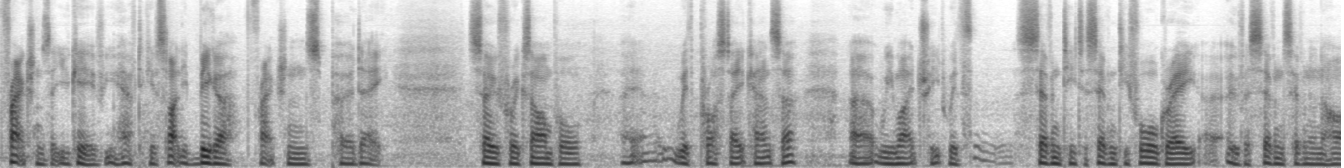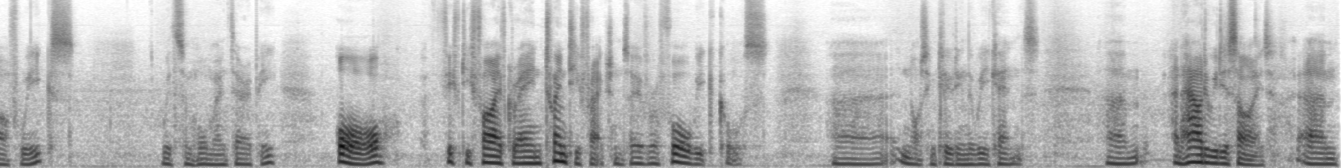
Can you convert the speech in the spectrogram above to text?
fractions that you give, you have to give slightly bigger fractions per day. So, for example, uh, with prostate cancer, uh, we might treat with 70 to 74 gray uh, over seven, seven and a half weeks with some hormone therapy, or 55 gray in 20 fractions over a four week course, uh, not including the weekends. Um, and how do we decide? Um,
